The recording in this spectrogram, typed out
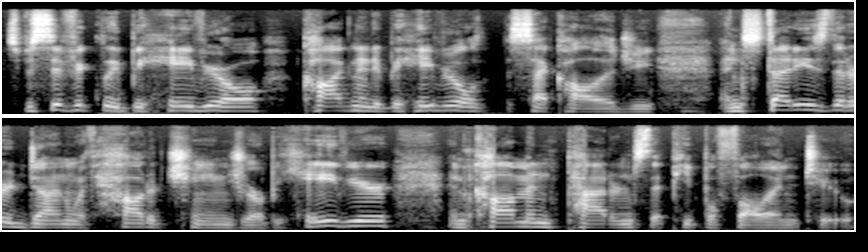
specifically behavioral, cognitive behavioral psychology, and studies that are done with how to change your behavior and common patterns that people fall into.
